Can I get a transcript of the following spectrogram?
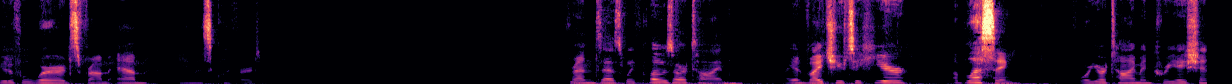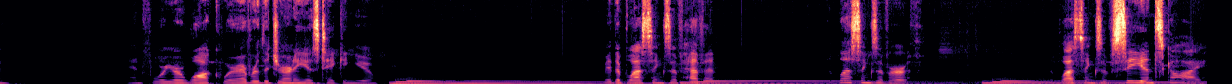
Beautiful words from M. Amos Clifford. Friends, as we close our time, I invite you to hear a blessing for your time in creation and for your walk wherever the journey is taking you. May the blessings of heaven, the blessings of earth, the blessings of sea and sky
